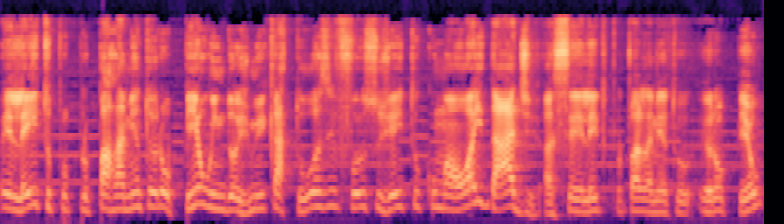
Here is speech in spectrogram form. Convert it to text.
eleito para o Parlamento Europeu em 2014. Foi o sujeito com maior idade a ser eleito para o Parlamento Europeu.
